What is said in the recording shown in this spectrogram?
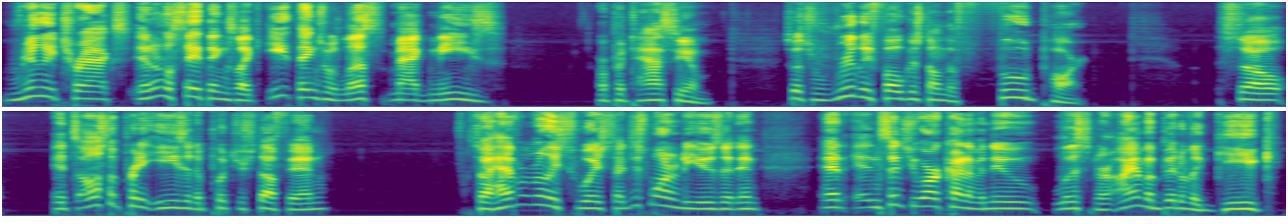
really tracks, and it'll say things like eat things with less magnesium or potassium. So it's really focused on the food part. So it's also pretty easy to put your stuff in. So I haven't really switched. I just wanted to use it. And, and, and since you are kind of a new listener, I am a bit of a geek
